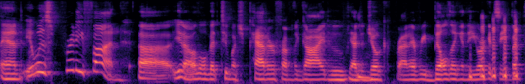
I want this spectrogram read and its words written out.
and it was pretty fun. Uh, you know, a little bit too much patter from the guide who had to mm-hmm. joke around every building in New York it seemed, but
